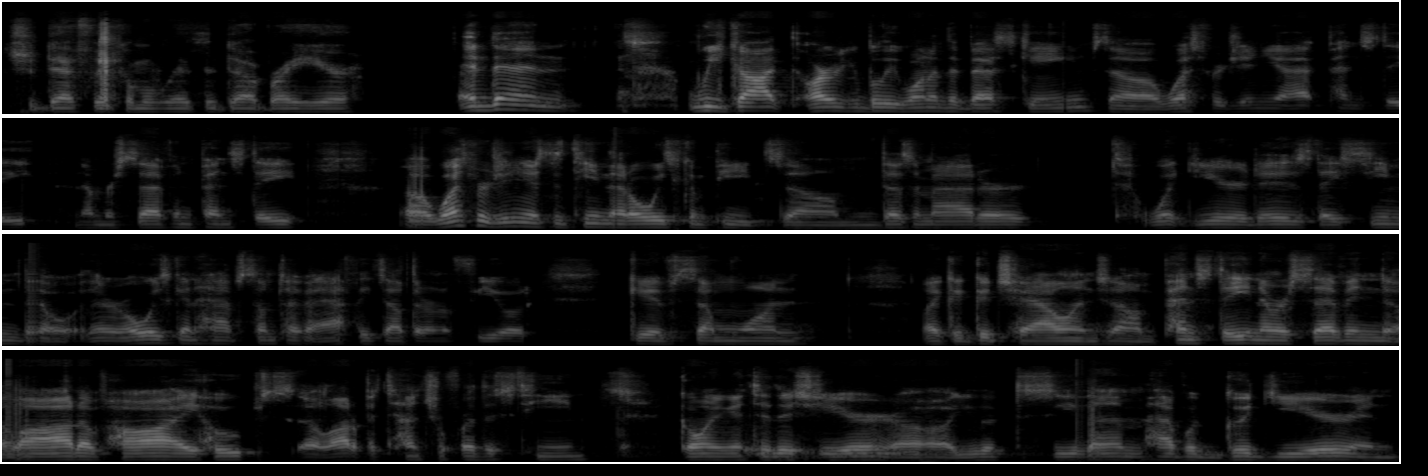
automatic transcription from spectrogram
Should definitely come away with the dub right here. And then we got arguably one of the best games, uh, West Virginia at Penn State, number seven, Penn State. Uh, West Virginia is the team that always competes. Um, doesn't matter what year it is, they seem though they're always going to have some type of athletes out there on the field, give someone like a good challenge. Um, Penn State number seven, a lot of high hopes, a lot of potential for this team going into this year. Uh, you look to see them have a good year and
